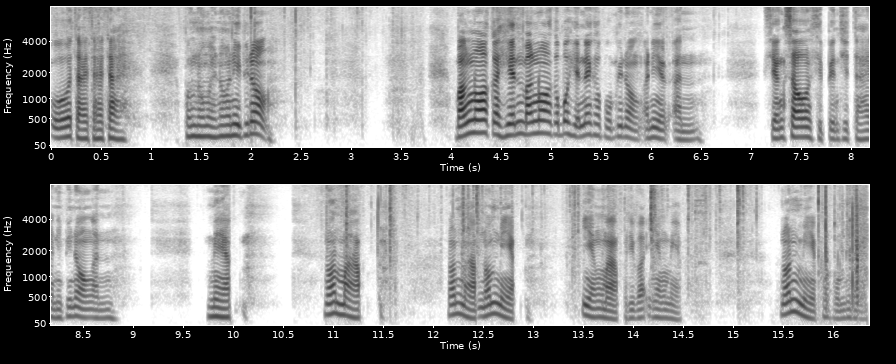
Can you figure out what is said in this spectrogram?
โอ้ยตายตายตายบางนอไม่นอนนี่พี่น้องบางนอก็เห็นบางนอก็บ่เห็นนะครับผมพี่น้อง อันนี้อันเสียงเศร้าสิเป็นสิตายนี่พี่น้องอันแมบนอนหมาบนอนหมาบน้อนแมบเอียงหมาบปฏิบัติเอียงแมบนอนแมบครับผมพี่น้อง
